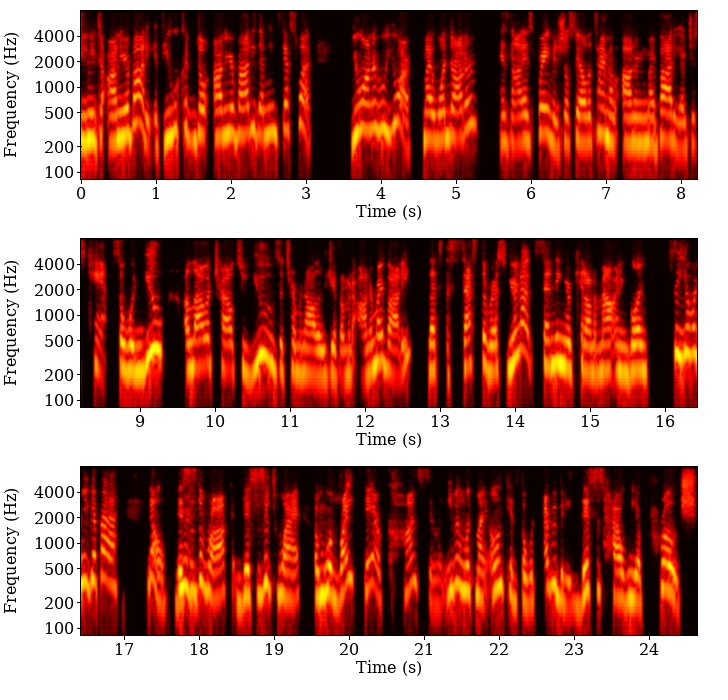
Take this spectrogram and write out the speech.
Do you need to honor your body? If you could don't honor your body, that means guess what? You honor who you are. My one daughter is not as brave, and she'll say all the time, I'm honoring my body. I just can't. So when you allow a child to use the terminology of I'm going to honor my body, let's assess the risk. You're not sending your kid on a mountain and going, see you when you get back. No, this is the rock. This is its way. And we're right there constantly, even with my own kids, but with everybody. This is how we approach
